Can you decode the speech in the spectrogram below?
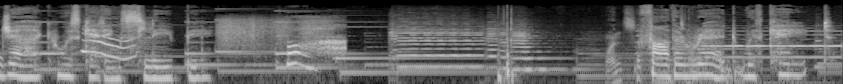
Jack was getting sleepy. Once Father read with Kate.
